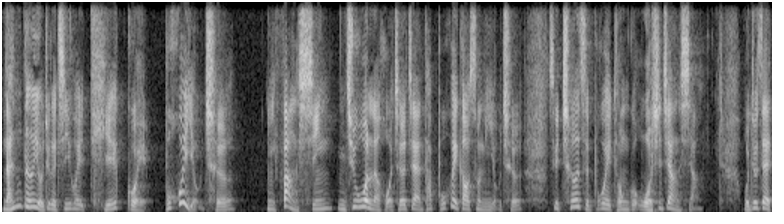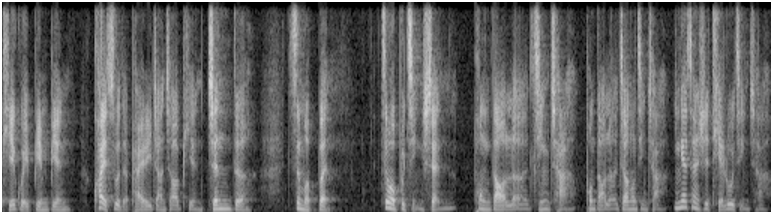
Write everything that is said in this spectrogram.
难得有这个机会，铁轨不会有车。你放心，你去问了火车站，他不会告诉你有车，所以车子不会通过。我是这样想，我就在铁轨边边快速的拍了一张照片。真的这么笨，这么不谨慎，碰到了警察，碰到了交通警察，应该算是铁路警察。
